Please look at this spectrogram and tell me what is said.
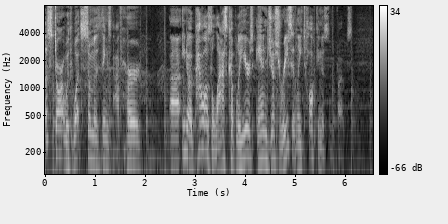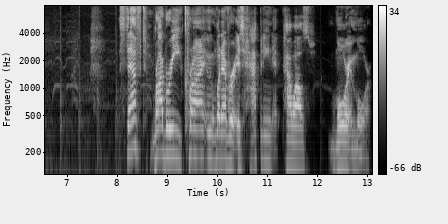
Let's start with what some of the things I've heard, uh, you know, powwows the last couple of years and just recently talking to some folks. Theft, robbery, crime, whatever is happening at powwows more and more.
